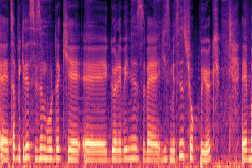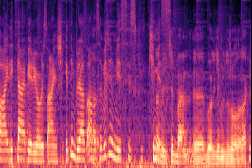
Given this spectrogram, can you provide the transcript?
Ee, tabii ki de sizin buradaki e, göreviniz ve hizmetiniz çok büyük. E, bayilikler veriyoruz aynı şekilde? Biraz anlatabilir miyiz siz kimiz? Tabii ki ben e, bölge müdürü olarak e,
